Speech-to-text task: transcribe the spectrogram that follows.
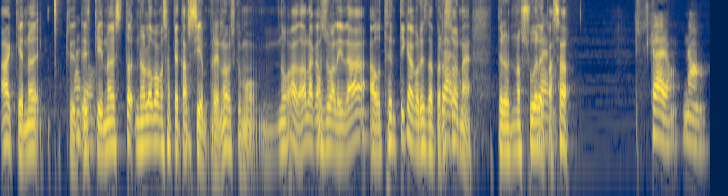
ah, que no, es que no, esto, no lo vamos a petar siempre, ¿no? Es como, no ha dado la casualidad auténtica con esta persona, pero no suele pasar. Claro, no.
